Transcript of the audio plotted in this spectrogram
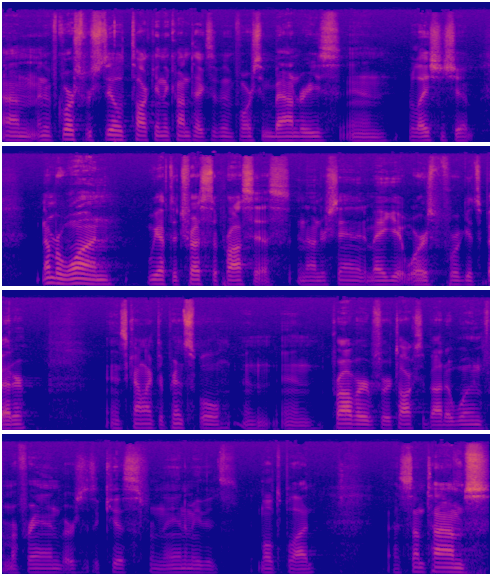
Um, and of course we're still talking in the context of enforcing boundaries in relationship. Number one we have to trust the process and understand that it may get worse before it gets better. And it's kind of like the principle in, in proverbs where it talks about a wound from a friend versus a kiss from the enemy that's multiplied. Uh, sometimes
